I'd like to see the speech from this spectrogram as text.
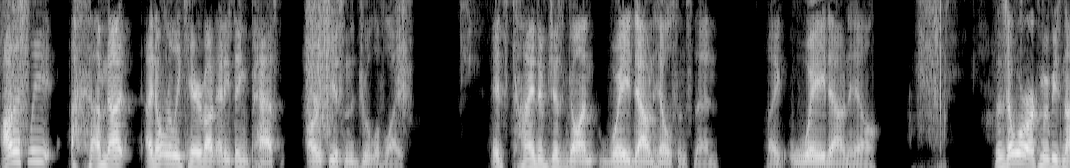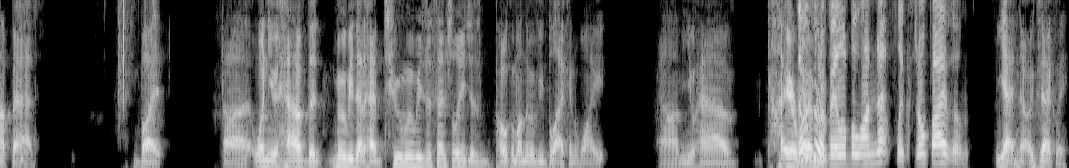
Honestly, I'm not. I don't really care about anything past Arceus and the Jewel of Life. It's kind of just gone way downhill since then. Like, way downhill. The Zoroark movie's not bad. But, uh, when you have the movie that had two movies essentially, just Pokemon the movie Black and White, um, you have Kyurem. Those are available on Netflix. Don't buy them. Yeah, no, exactly.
